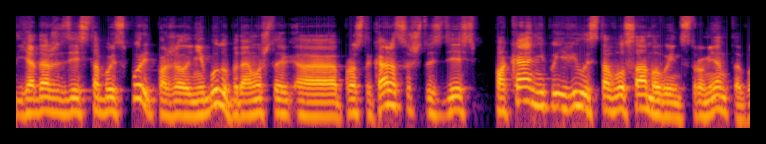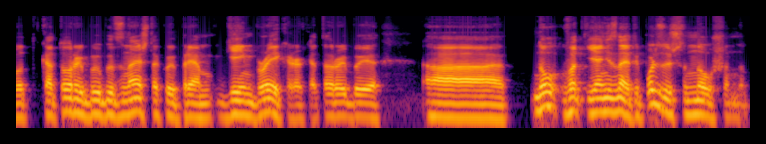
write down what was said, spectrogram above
я даже здесь с тобой спорить, пожалуй, не буду, потому что э, просто кажется, что здесь пока не появилось того самого инструмента, вот, который был бы, знаешь, такой прям game breaker, который бы э, ну, вот я не знаю, ты пользуешься Notion?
